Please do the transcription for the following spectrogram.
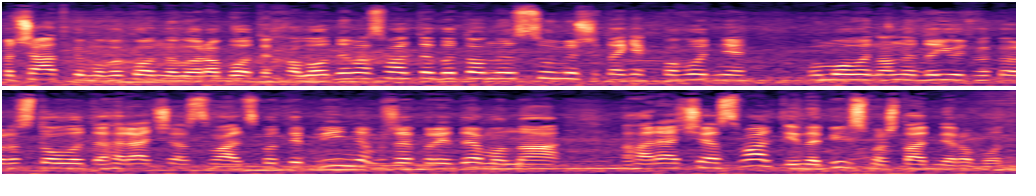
спочатку ми виконуємо роботи холодним асфальтобетонною суміші, так як погодні умови нам не дають використовувати гарячий асфальт з потеплінням. Вже прийдемо на гарячий асфальт і на більш масштабні роботи.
